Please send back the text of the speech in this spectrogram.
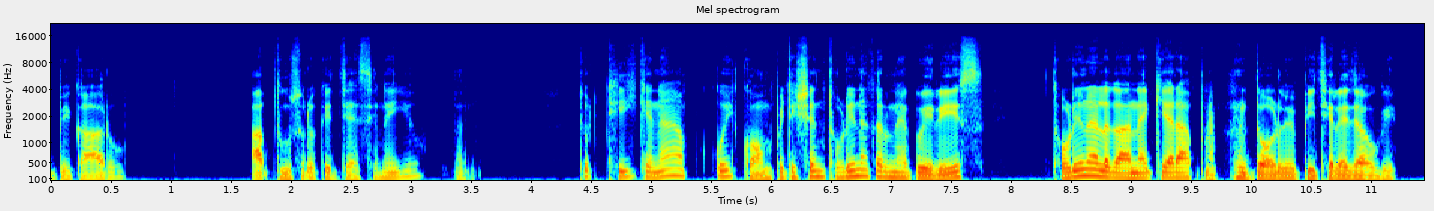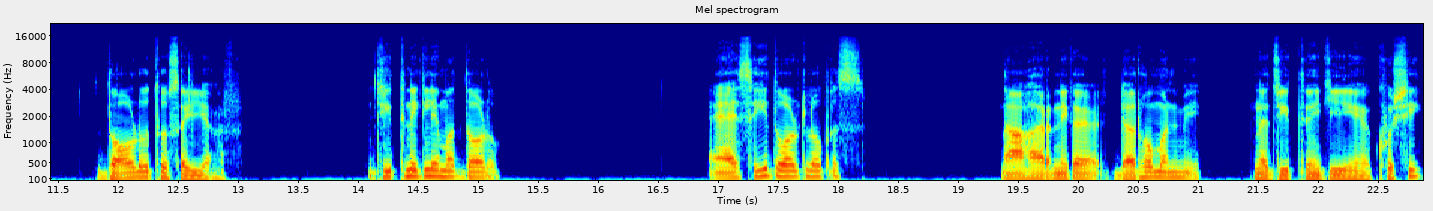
बेकार हो, आप दूसरों के जैसे नहीं हो तो ठीक है ना, आप कोई कंपटीशन थोड़ी ना करना है, कोई रेस थोड़ी ना लगाना है कि यार आप दौड़ में पीछे रह जाओगे। दौड़ो तो सही यार। जीतने के लिए मत दौड़ो। ऐसे ही दौड़ लो बस। ना हारने का डर हो मन में, ना जीतने की खुशी।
